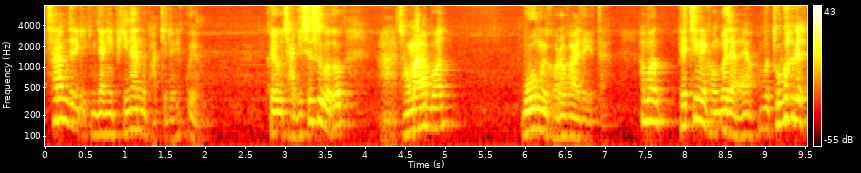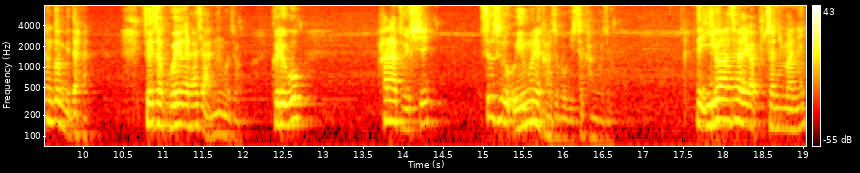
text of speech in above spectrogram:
사람들에게 굉장히 비난을 받기도 했고요. 그리고 자기 스스로도 아 정말 한번 모험을 걸어봐야 되겠다. 한번 배팅을 건 거잖아요. 한번 도박을 한 겁니다. 더 이상 고행을 하지 않는 거죠. 그리고 하나 둘씩 스스로 의문을 가져보기 시작한 거죠. 근데 이러한 사례가 부처님만이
